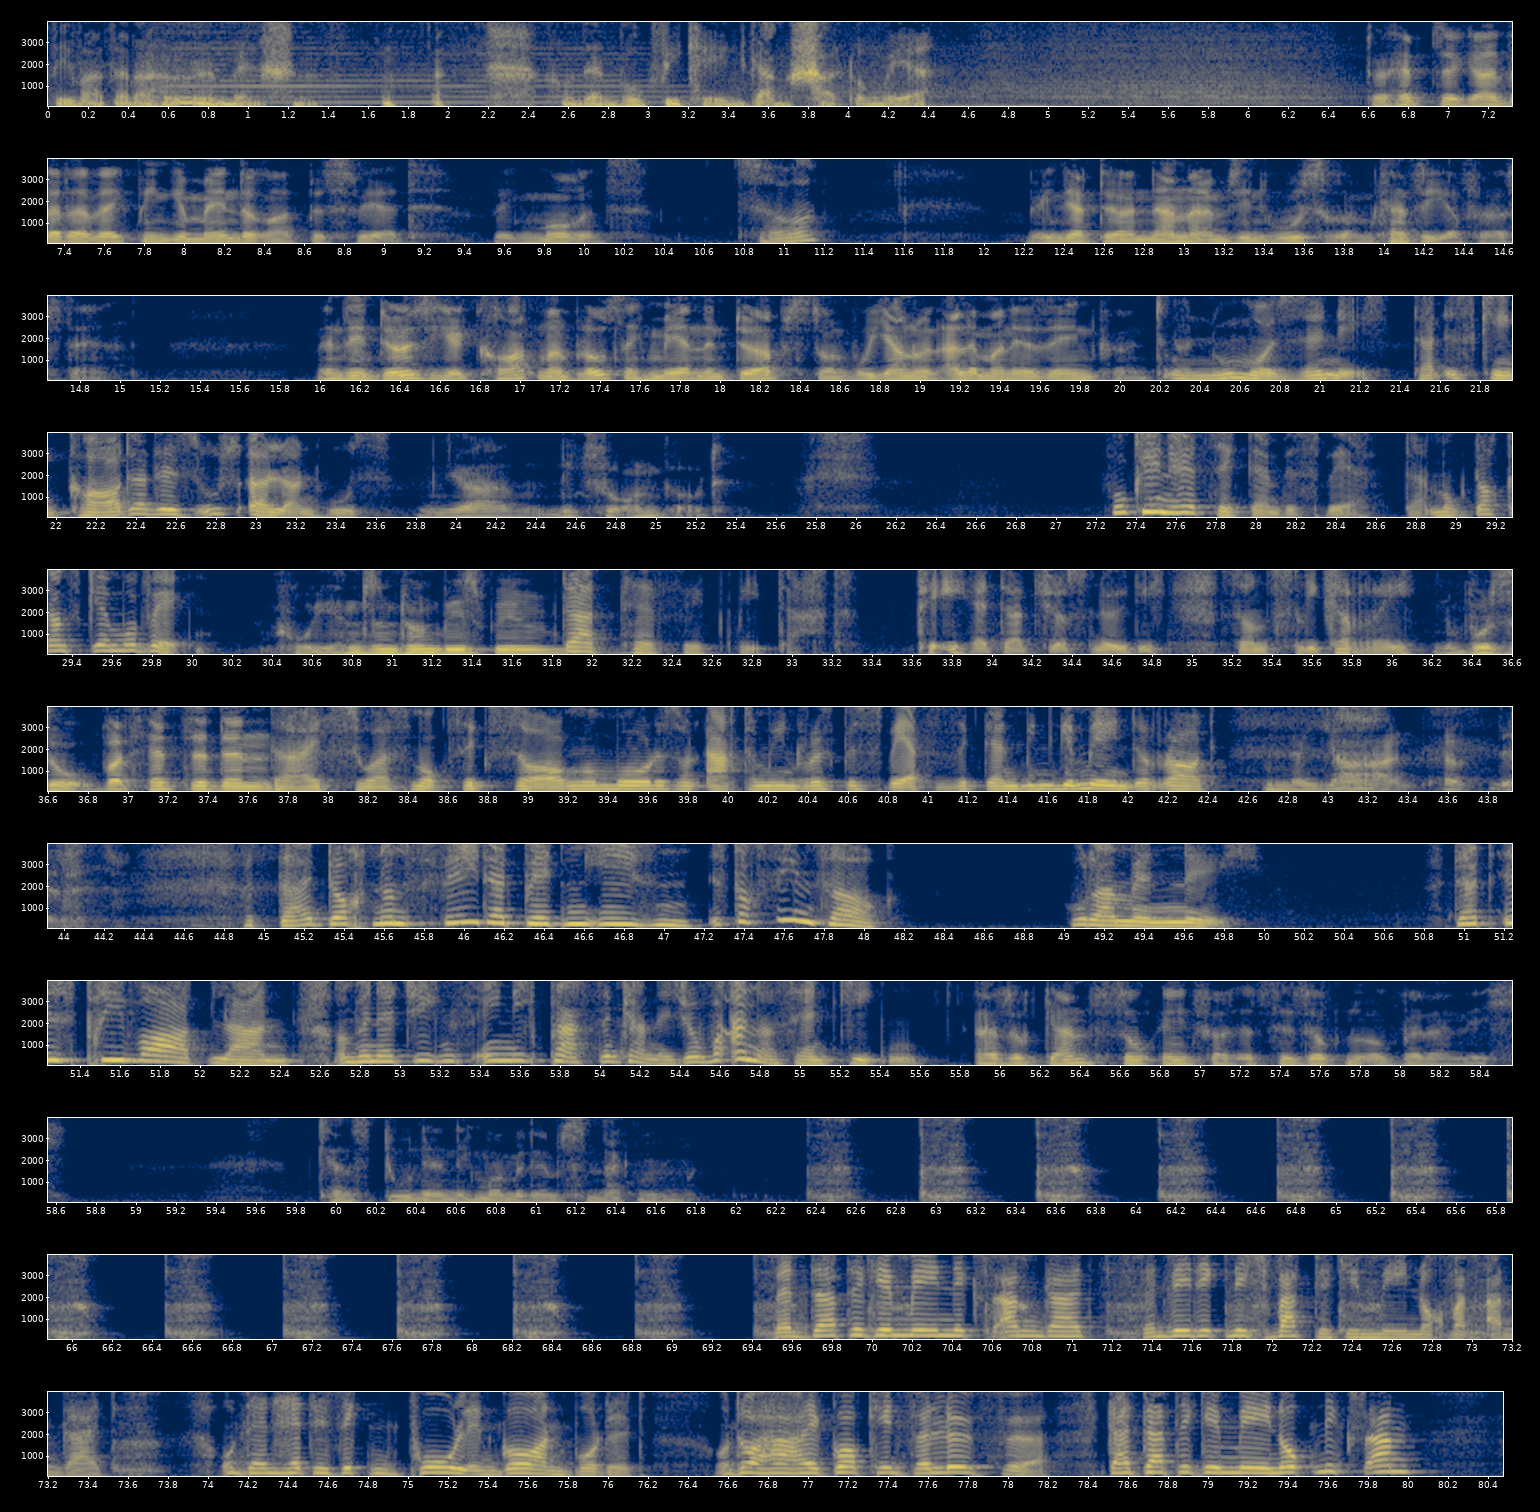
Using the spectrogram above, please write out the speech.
Wie weit wir da Höhlenmenschen? Und dann Bug wie kein Gangschaltung mehr. Da hebt sich ein Wetterweg bin Gemeinderat beschwert, wegen Moritz. So? Wegen der Dörnanne im sin Hus rum, kannst du dir ja vorstellen. Wenn sie dösige Kortmann bloß nicht mehr in den Dörbstun, wo Jan und alle man ja sehen könnt. Na, nu mal sinnig. Dat is kein Kader, das is Us Öllern Hus. Ja, nix für ungut. Wo kein sich denn beschwer? Dat muck doch ganz gern mal wetten. Frau Jensen tun Beispiel. Dat hef ich mir gedacht. Die hätt dat just nötig, sonst Slickerei. Wieso? Was hätte sie denn? Da hätt so was muck sich Sorgen um Mordes und achter min Rück beschwert sie sich denn bin Gemeinderat. Na ja, äh, das, Da doch nimm's weh, dat Betten Isen. Ist doch sin Sorg. Oder men nicht? Dat is Privatland. Und wenn der Jigens eh nicht passt, dann kann ich auch woanders hinkicken. also ganz so einfach ist die Sorg nur wieder nicht. Kannst du denn nicht mal mit dem Snacken? Wenn dat de Gemein nix angeht, dann weet ich nicht, wat de Gemein noch wat angeht. Und dann hätte sich ein Pol in Gorn buddelt. Und da ha ich gar kein Verlöf für. Geht dat de Gemein auch nix an?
